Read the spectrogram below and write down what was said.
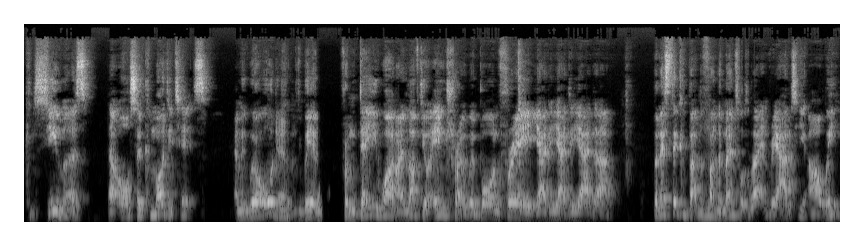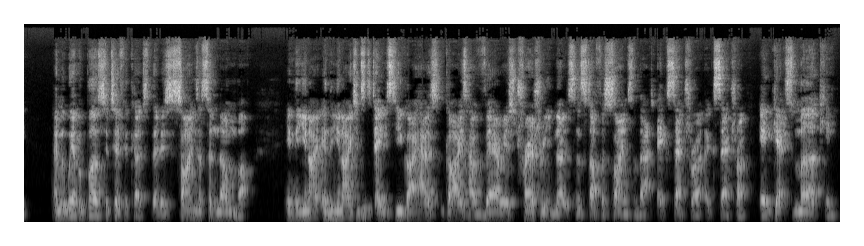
consumers that are also commodities. I mean, we're all Yeah. we're from day one. I loved your intro. We're born free, yada yada yada. But let's think about the Mhm. fundamentals of that. In reality, are we? I mean, we have a birth certificate that is signs us a number. In the United in the United States, you guys has guys have various treasury notes and stuff assigned to that, etc., etc. It gets murky.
